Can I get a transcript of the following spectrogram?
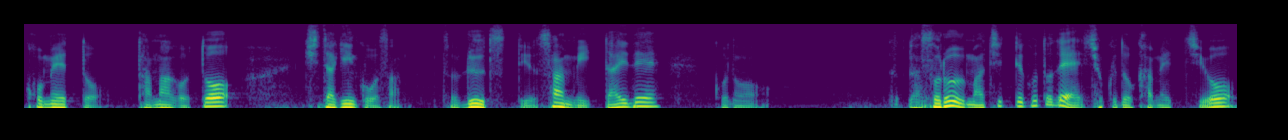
米と卵と岸田銀行さん、そのルーツっていう三位一体で、このが揃う町ってことで、食堂亀っちを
